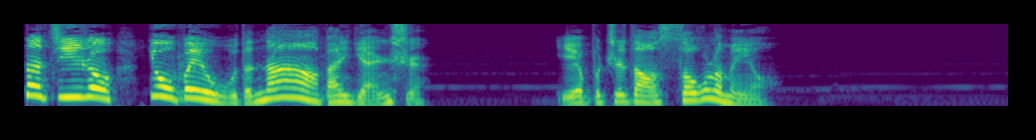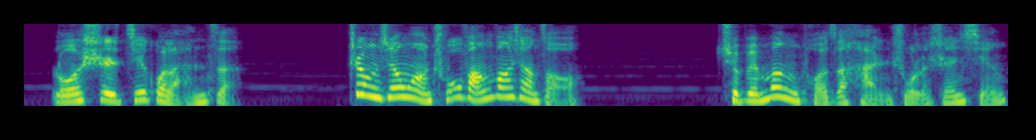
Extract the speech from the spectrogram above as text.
那鸡肉又被捂得那般严实，也不知道馊了没有。罗氏接过篮子，正想往厨房方向走，却被孟婆子喊出了身形。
